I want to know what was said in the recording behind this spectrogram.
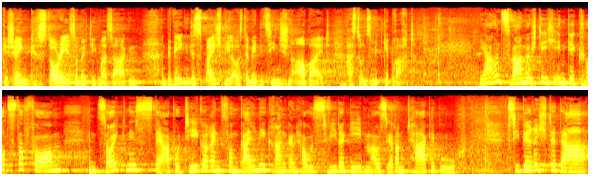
Geschenkstory, so möchte ich mal sagen, ein bewegendes Beispiel aus der medizinischen Arbeit hast du uns mitgebracht. Ja, und zwar möchte ich in gekürzter Form ein Zeugnis der Apothekerin vom Galmi Krankenhaus wiedergeben aus ihrem Tagebuch. Sie berichtet da,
